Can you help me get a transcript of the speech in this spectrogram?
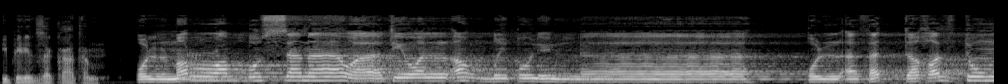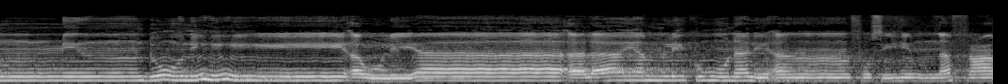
и перед закатом. قل من رب السماوات والأرض قل الله قل أفاتخذتم من دونه أولياء لا يملكون لأنفسهم نفعا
